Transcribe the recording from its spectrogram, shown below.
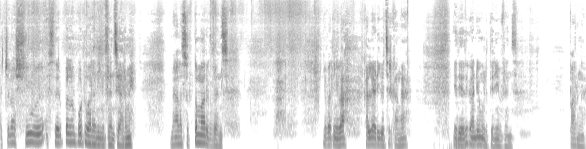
ஆக்சுவலாக ஷூவு செருப்பெல்லாம் போட்டு வராதீங்க ஃப்ரெண்ட்ஸ் யாருமே. மேலே சுத்தமாக இருக்குது ஃப்ரெண்ட்ஸ் இங்கே பார்த்தீங்களா கல் அடி வச்சுருக்காங்க. இது எதுக்காண்டி உங்களுக்கு தெரியும் ஃப்ரெண்ட்ஸ் பாருங்கள்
